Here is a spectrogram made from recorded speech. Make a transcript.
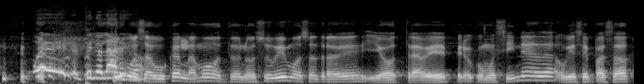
el pelo largo. Fuimos a buscar la moto, nos subimos otra vez y otra vez, pero como si nada hubiese pasado,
